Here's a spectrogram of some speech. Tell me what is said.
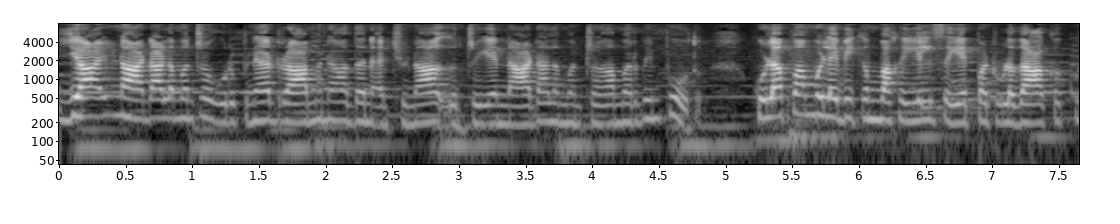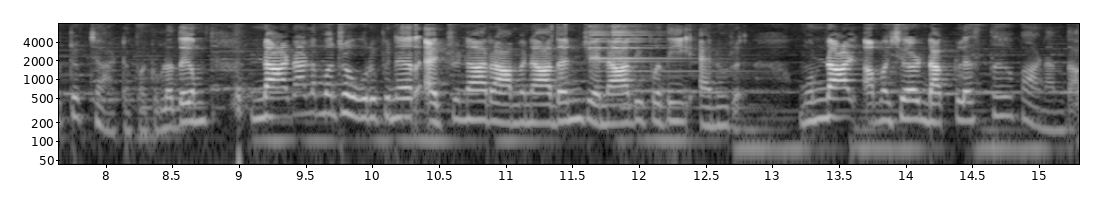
யாழ் நாடாளுமன்ற உறுப்பினர் ராமநாதன் அர்ஜுனா இன்றைய நாடாளுமன்ற அமர்வின் போது குழப்பம் விளைவிக்கும் வகையில் செயற்பட்டுள்ளதாக குற்றம் சாட்டப்பட்டுள்ளது நாடாளுமன்ற உறுப்பினர் அர்ஜுனா ராமநாதன் ஜனாதிபதி அனுரு முன்னாள் அமைச்சர் டக்ளஸ் தேவானந்தா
